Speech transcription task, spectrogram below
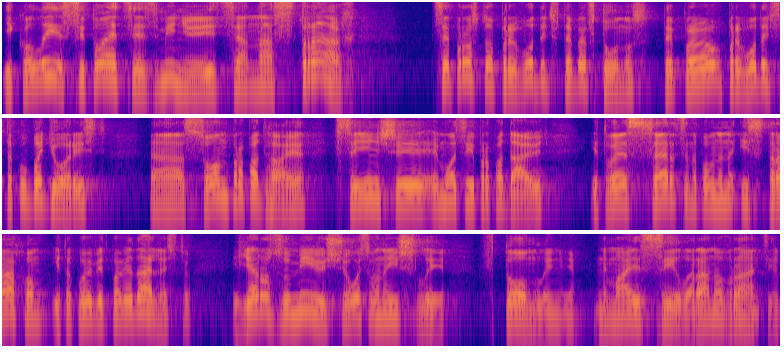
І коли ситуація змінюється на страх, це просто приводить в тебе в тонус, те приводить в таку бадьорість, е, сон пропадає, всі інші емоції пропадають, і твоє серце наповнено і страхом, і такою відповідальністю. І я розумію, що ось вони йшли, втомлені, немає сил, рано вранці,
